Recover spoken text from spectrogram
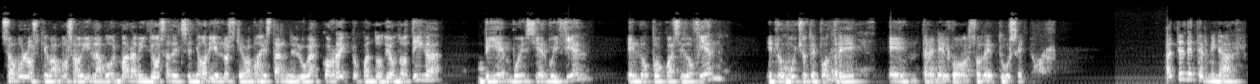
somos los que vamos a oír la voz maravillosa del Señor y es los que vamos a estar en el lugar correcto cuando Dios nos diga, bien, buen siervo y fiel, en lo poco has sido fiel, en lo mucho te pondré, entra en el gozo de tu Señor. Antes de terminar,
